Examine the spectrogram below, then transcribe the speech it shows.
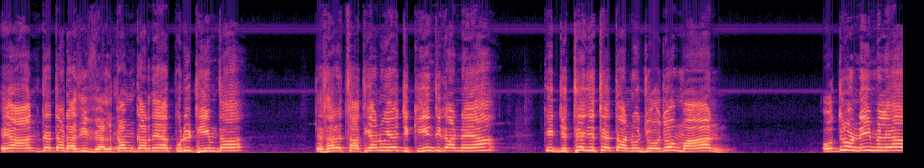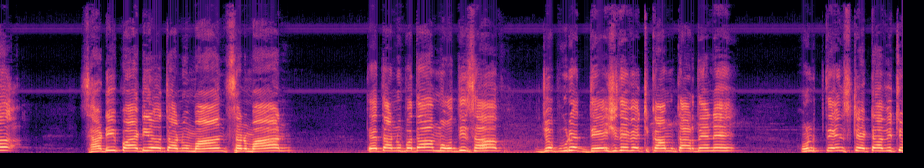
ਇਹ ਆਉਣ ਤੇ ਤੁਹਾਡਾ ਅਸੀਂ ਵੈਲਕਮ ਕਰਦੇ ਹਾਂ ਪੂਰੀ ਟੀਮ ਦਾ ਤੇ ਸਾਰੇ ਸਾਥੀਆਂ ਨੂੰ ਇਹ ਯਕੀਨ ਦਿਖਾਉਂਦੇ ਆ ਕਿ ਜਿੱਥੇ ਜਿੱਥੇ ਤੁਹਾਨੂੰ ਜੋ ਜੋ ਮਾਨ ਉਧਰੋਂ ਨਹੀਂ ਮਿਲਿਆ, ਸਾਡੀ ਪਾਰਟੀ ਵੱਲੋਂ ਤੁਹਾਨੂੰ ਮਾਨ ਸਨਮਾਨ ਤੇ ਤੁਹਾਨੂੰ ਪਤਾ ਮੋਦੀ ਸਾਹਿਬ ਜੋ ਪੂਰੇ ਦੇਸ਼ ਦੇ ਵਿੱਚ ਕੰਮ ਕਰਦੇ ਨੇ, ਹੁਣ ਤਿੰਨ ਸਟੇਟਾਂ ਵਿੱਚ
